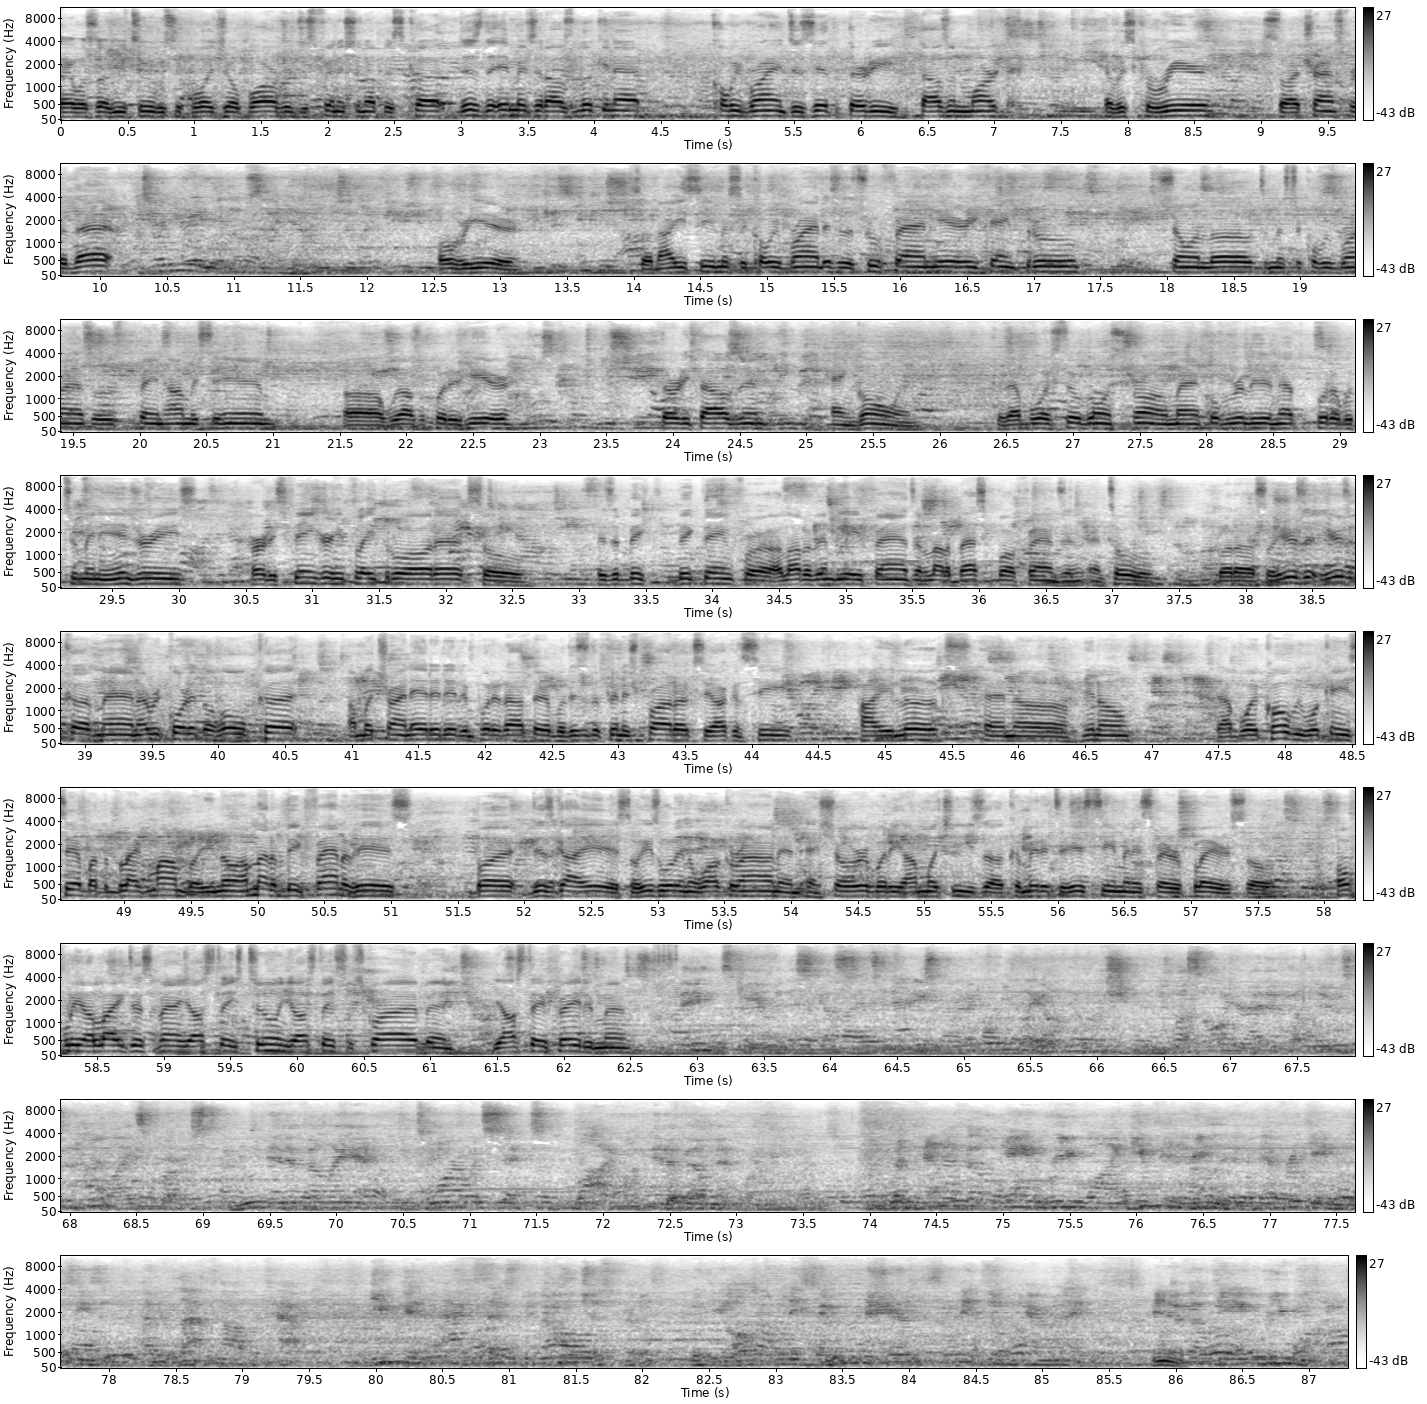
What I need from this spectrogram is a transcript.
Hey, what's up, YouTube? It's your boy Joe Barber, just finishing up his cut. This is the image that I was looking at. Kobe Bryant just hit the 30,000 mark of his career, so I transferred that over here. So now you see Mr. Kobe Bryant. This is a true fan here. He came through showing love to Mr. Kobe Bryant, so it's paying homage to him. Uh, we also put it here, 30,000 and going. Cause that boy's still going strong, man. Kobe really didn't have to put up with too many injuries. Hurt his finger, he played through all that. So it's a big, big thing for a lot of NBA fans and a lot of basketball fans in, in total. But uh, so here's a here's a cut, man. I recorded the whole cut. I'm gonna try and edit it and put it out there. But this is the finished product, so y'all can see how he looks. And uh, you know, that boy Kobe. What can you say about the Black Mamba? You know, I'm not a big fan of his but this guy is. So he's willing to walk around and, and show everybody how much he's uh, committed to his team and his favorite players. So hopefully y'all like this, man. Y'all stay tuned, y'all stay subscribed, and y'all stay faded, man. Tomorrow at 6, live on NFL Network. With NFL Game Rewind, you can relive every game of the season on your laptop or tablet. You can access the coaches film with the all-22 machines and zone camera angles. NFL Game Rewind.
